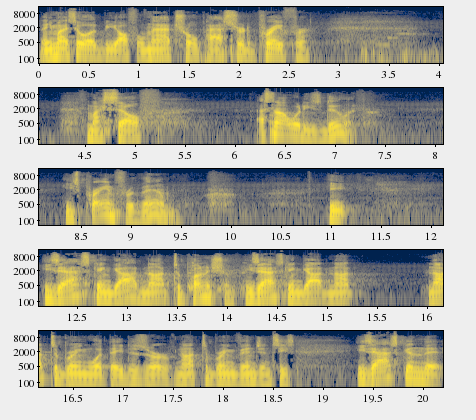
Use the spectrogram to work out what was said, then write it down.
Now, you might say, well, it'd be awful natural, Pastor, to pray for myself. That's not what he's doing. He's praying for them. He, He's asking God not to punish them. He's asking God not, not to bring what they deserve, not to bring vengeance. He's, he's asking that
